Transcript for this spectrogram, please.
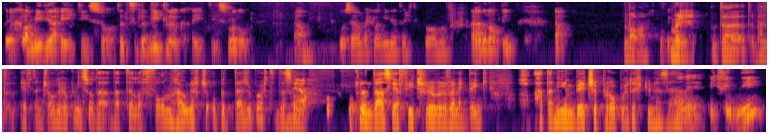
de chlamydia ethisch, zo. De, de niet leuke ethisch. Maar goed. Ja. Hoe zijn we bij chlamydia terechtgekomen? Ah, de Alpine. Voilà. Maar de, de, heeft een jogger ook niet zo dat, dat telefoonhoudertje op het dashboard? Dat is ja. ook, ook, een Dacia-feature waarvan ik denk, oh, had dat niet een beetje properder kunnen zijn? Ah, nee, ik vind niet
